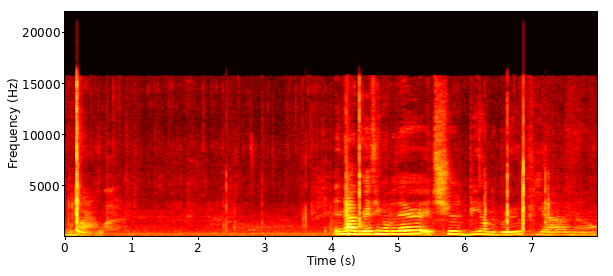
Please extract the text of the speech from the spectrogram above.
Wow. And that gray thing over there, it should be on the roof. Yeah, I know.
